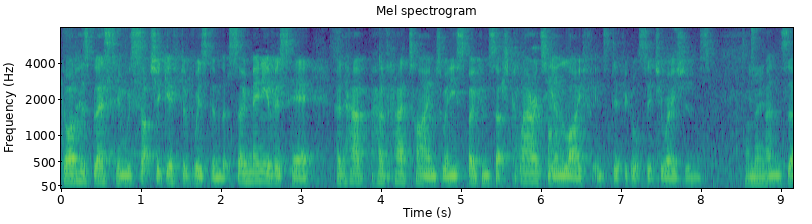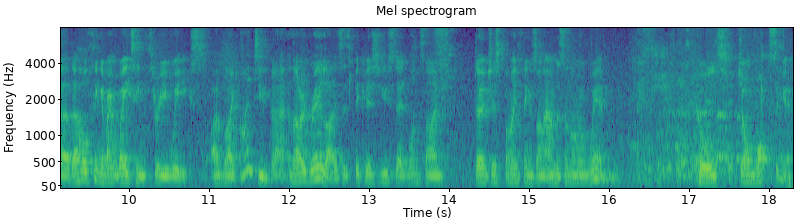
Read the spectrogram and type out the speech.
God has blessed him with such a gift of wisdom that so many of us here had have, have had times when he's spoken such clarity and life into difficult situations. And uh, the whole thing about waiting three weeks, I'm like, I do that. And I realise it's because you said one time, don't just buy things on Amazon on a whim. Called John Watson it.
